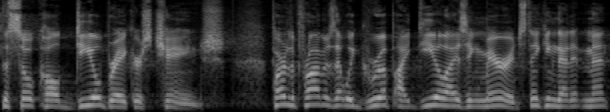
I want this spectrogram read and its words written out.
the so called deal breakers change. Part of the problem is that we grew up idealizing marriage, thinking that it meant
